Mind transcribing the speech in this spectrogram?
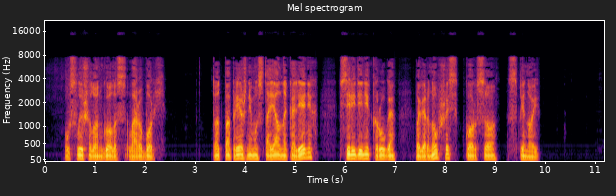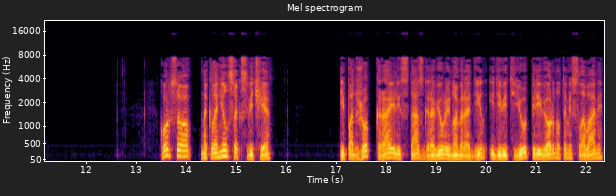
— услышал он голос Варуборхи. Тот по-прежнему стоял на коленях в середине круга, повернувшись к Корсо спиной. Корсо наклонился к свече и поджег край листа с гравюрой номер один и девятью перевернутыми словами,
